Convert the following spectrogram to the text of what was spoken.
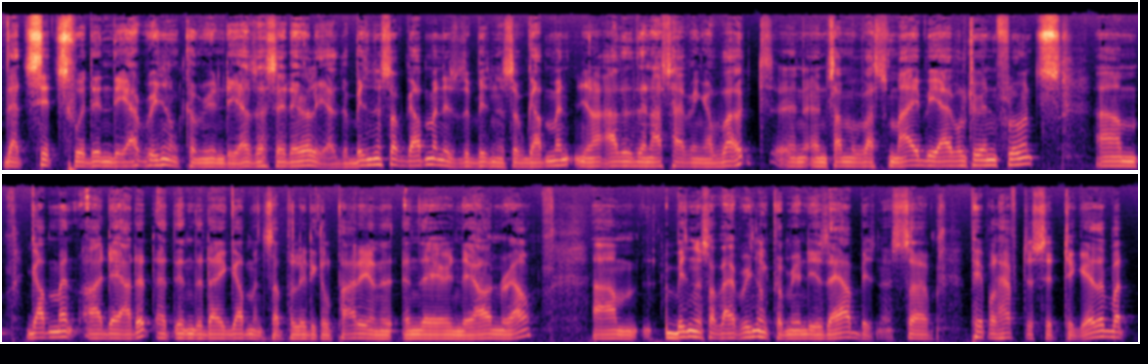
that sits within the Aboriginal community. As I said earlier, the business of government is the business of government, you know, other than us having a vote, and, and some of us may be able to influence. Um, government, I doubt it. At the end of the day, government's a political party and, and they're in their own realm. Um, business of Aboriginal community is our business, so people have to sit together. But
